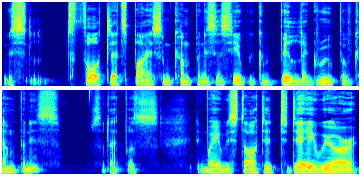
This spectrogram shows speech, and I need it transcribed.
we thought, let's buy some companies and see if we could build a group of companies. So that was the way we started. Today we are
